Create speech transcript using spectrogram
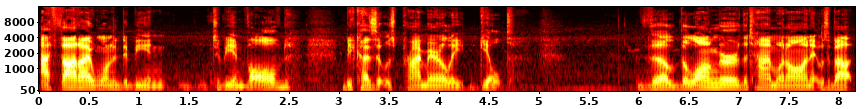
I thought I wanted to be in, to be involved because it was primarily guilt. The the longer the time went on, it was about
